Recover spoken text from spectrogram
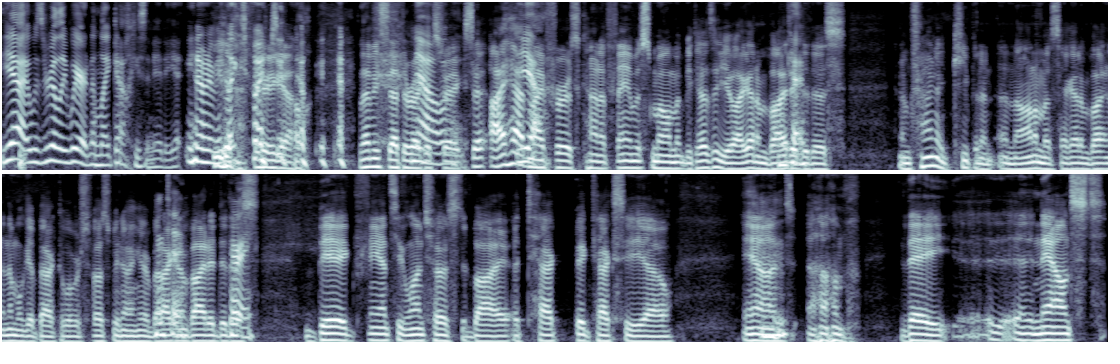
Yeah, it was really weird. I'm like, oh, he's an idiot. You know what I mean? Yeah, like, there you go. Know? Let me set the record no. straight. So I had yeah. my first kind of famous moment because of you. I got invited okay. to this and I'm trying to keep it anonymous. I got invited, and then we'll get back to what we're supposed to be doing here. But okay. I got invited to this right. big, fancy lunch hosted by a tech, big tech CEO, and mm-hmm. um, they uh, announced.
